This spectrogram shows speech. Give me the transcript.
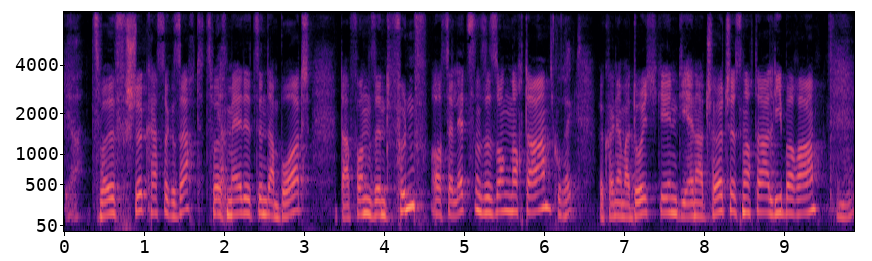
Ja. Zwölf Stück, hast du gesagt. Zwölf Ja. Mädels sind an Bord. Davon sind fünf aus der letzten Saison noch da. Korrekt? Wir können ja mal durchgehen. Die Anna Church ist noch da, Libera. Mhm.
